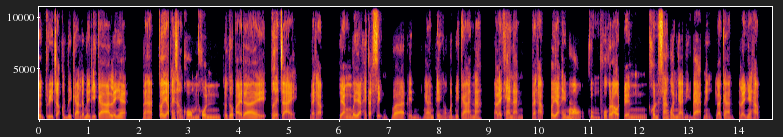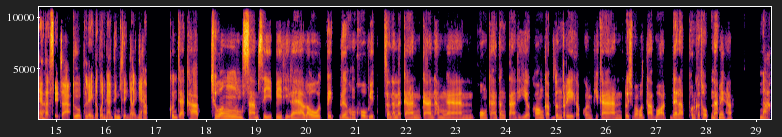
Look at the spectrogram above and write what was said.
ดนตรีจากคนพิการหรือไม่พิการอะไรเงี้ยนะฮะก็อยากให้สังคมคนทั่วๆไปได้เปิดใจนะครับ ยังไม่อยากให้ตัดสินว่าเป็นงานเพลงของคนพิการนะอะไรแค่นั้นนะครับ ก็อยากให้มองกลุ่มพวกเราเป็นคนสร้างผลงานอีกแบบหนึ่งแล้วกันอะไรเงี้ยครับ ให้ตัดสินจากตัวเพลงตัวผลงานจริง ๆ อะไรเงี้ยครับ คุณแจ็คครับช่วง 3-4 ปีที่แล้วเราติดเรื่องของโควิด สถานการณ์การทำงานโครงการต่างๆ ที่เกี่ยวข้องกับดนตรีกับคนพิการ โดยเฉพาะคนตาบอดได้รับผลกระทบหนักไหมครับ หนัก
